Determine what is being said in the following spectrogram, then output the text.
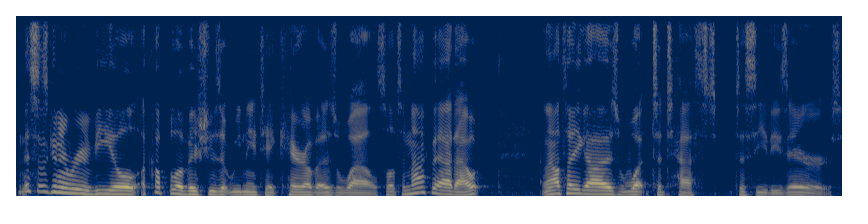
And this is going to reveal a couple of issues that we need to take care of as well. So let's knock that out and I'll tell you guys what to test to see these errors.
